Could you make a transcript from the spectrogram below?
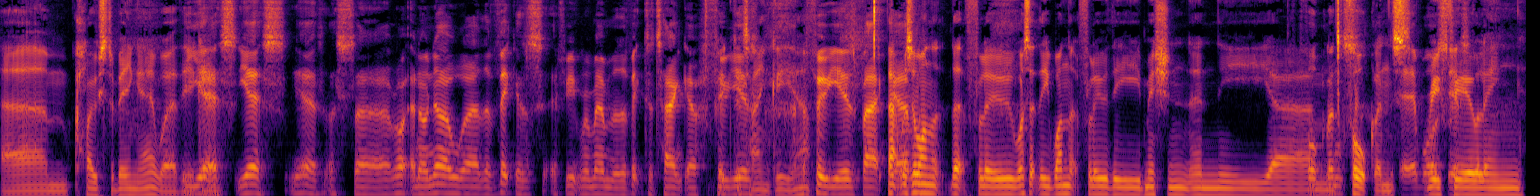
um, close to being airworthy. Again. Yes, yes, yes. That's uh, right. And I know uh, the Vickers, if you remember the Victor tanker a few Victor years, tanker, yeah. a few years back. That um, was the one that, that, flew. Was it the one that flew the mission in the um, Falklands? Falklands, was, refueling.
